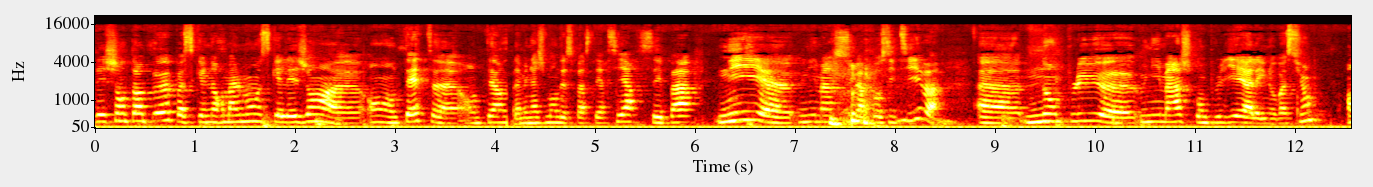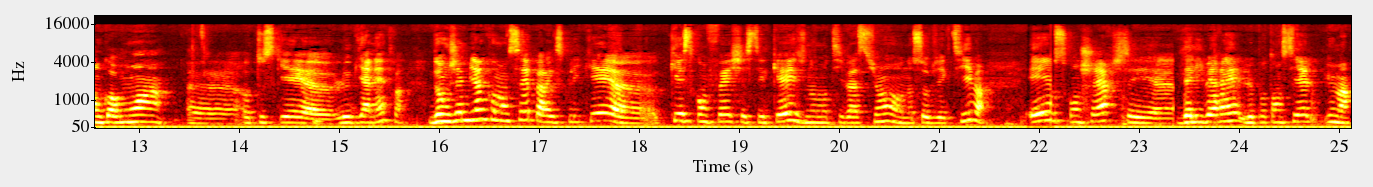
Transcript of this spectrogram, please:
déchante un peu parce que normalement, ce que les gens euh, ont en tête en termes d'aménagement d'espace tertiaire, c'est pas ni une image super positive, non plus une image qu'on peut lier à l'innovation, encore moins tout ce qui est le bien-être. Donc j'aime bien commencer par expliquer euh, qu'est-ce qu'on fait chez Steelcase, nos motivations, nos objectifs. Et ce qu'on cherche, c'est euh, délibérer le potentiel humain.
